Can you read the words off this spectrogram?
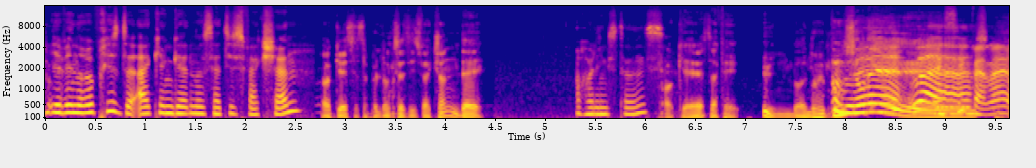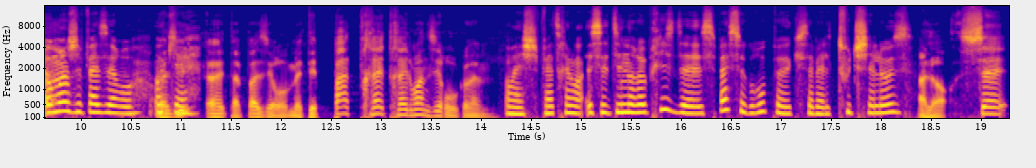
Il y avait une reprise de I Can Get No Satisfaction, Ok, ça s'appelle donc Satisfaction des. Rolling Stones. Ok, ça fait une bonne réponse Ouais, ouais. C'est pas mal. Au moins j'ai pas zéro. Ok. Vas-y. Euh, T'as pas zéro, mais t'es pas très très loin de zéro quand même. Ouais, je suis pas très loin. C'était une reprise de. C'est pas ce groupe euh, qui s'appelle Tuchellos? Alors, c'est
